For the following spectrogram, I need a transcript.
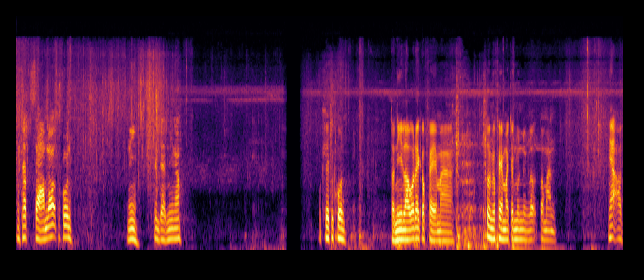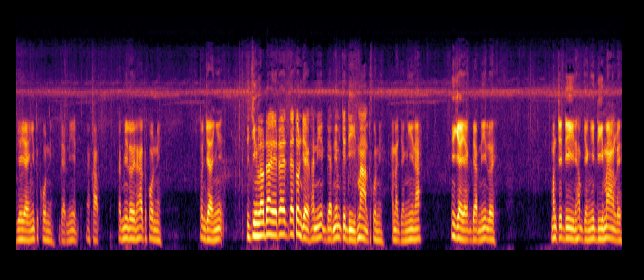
นะครับสามแล้วทุกคน นี่เป็นแบบนี้เนาะโอเคทุกคน ตอนนี้เราก็ได้กาแฟมาต้นกาแฟมาจำนวนหนึ่งแล้วประมาณเนี่ยเอาใหญ่ๆอย่างนี้ทุกคนนี่แบบนี้นะครับแบบนี้เลยนะครับทุกคนนี่ต้นใหญ่อย่างนี้ จริงๆเราได้ได้ได้ต้นใหญ่คันนี้ แบบนี้มันจะดีมากทุกคนนี่ขนาดอย่างนี้นะนี่ใหญ่แบบนี้เลย มันจะดีนะครับ อย่างนี้ดีมากเลย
